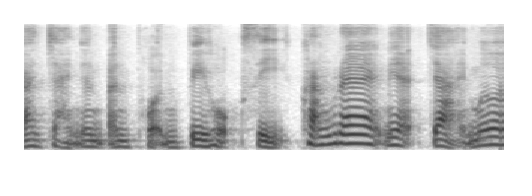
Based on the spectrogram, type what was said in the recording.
การจ่ายเงินปันผลปี 64 ครั้งแรกเนี่ยจ่ายเมื่อ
